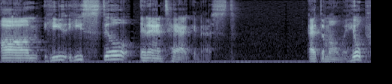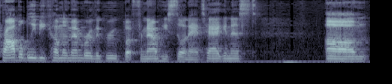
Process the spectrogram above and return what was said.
Um, he he's still an antagonist at the moment. He'll probably become a member of the group, but for now he's still an antagonist. Um,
